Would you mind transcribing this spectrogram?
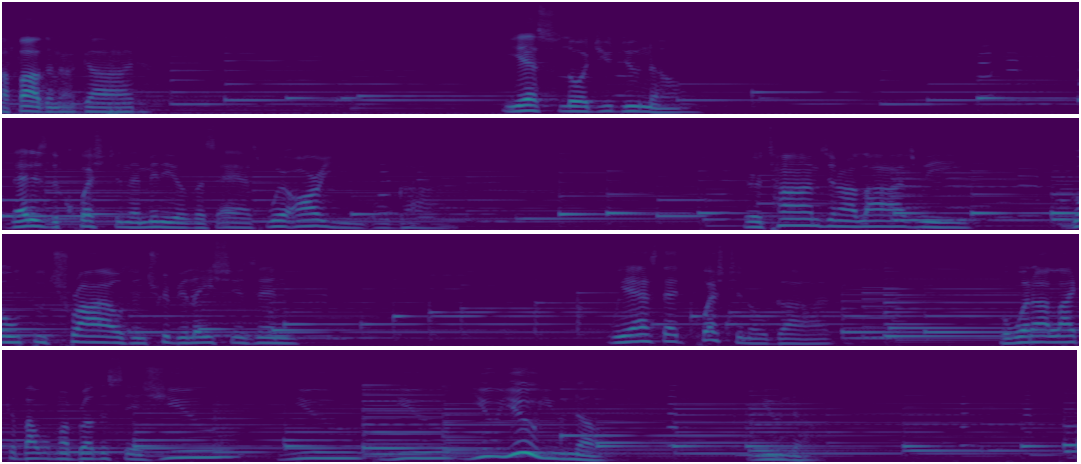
Our Father and our God. Yes, Lord, you do know. That is the question that many of us ask Where are you, oh God? There are times in our lives we go through trials and tribulations, and we ask that question, oh God. But what I like about what my brother says, you, you, you, you, you, you know. You know.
